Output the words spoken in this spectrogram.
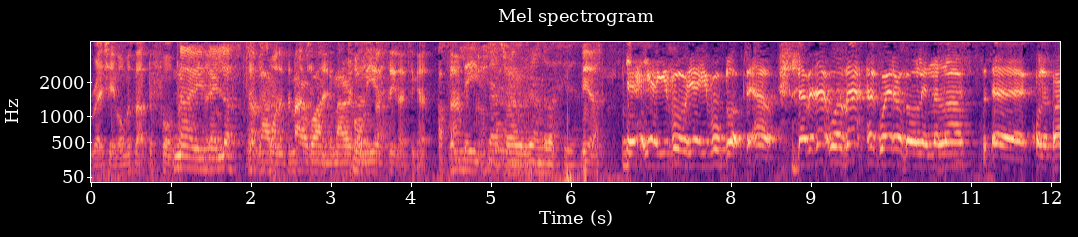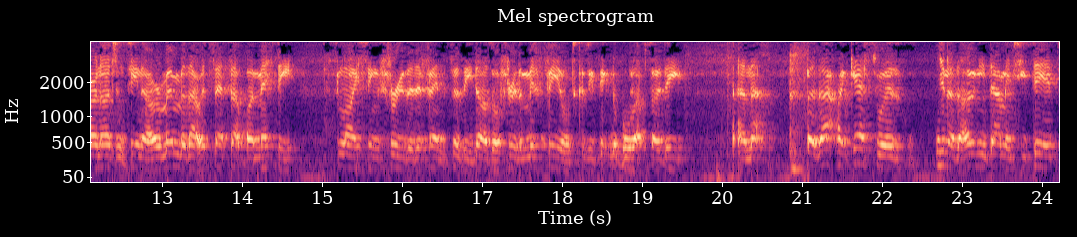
regime, or was that before? No, Basile? they lost That to was one of the matches Paraguay that under Maradona, caused yeah. Basile to get I sacked. believe. That's why we've been under Basile. Yeah. Yeah, yeah, you've all yeah, you've all blocked it out. No, but that well, that Aguero goal in the last uh, qualifier in Argentina, I remember that was set up by Messi slicing through the defence as he does, or through the midfield because he picked the ball up so deep, and that. But that I guess was you know the only damage he did.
